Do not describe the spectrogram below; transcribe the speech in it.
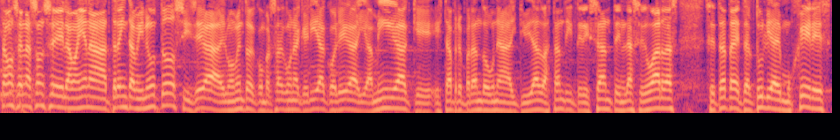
Estamos en las 11 de la mañana, 30 minutos, y llega el momento de conversar con una querida colega y amiga que está preparando una actividad bastante interesante en Las Eduardas. Se trata de tertulia de mujeres,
